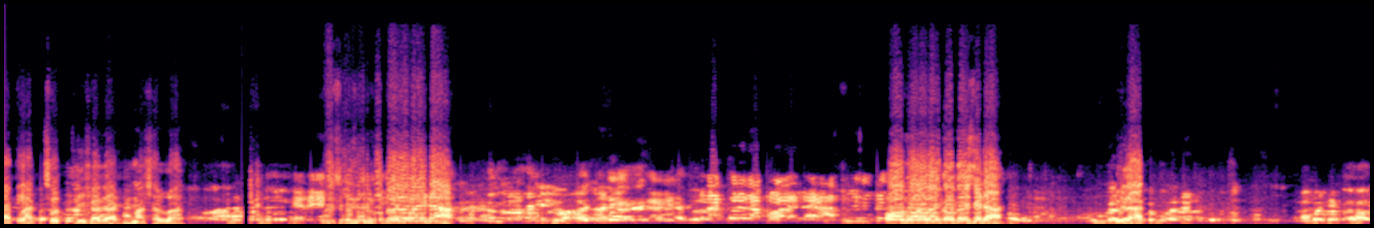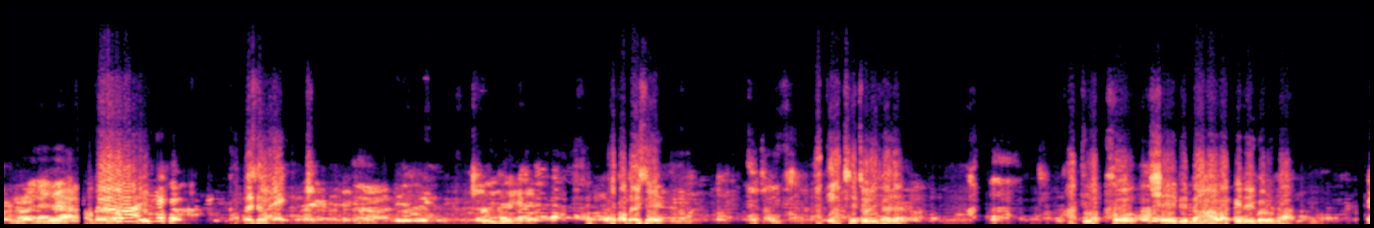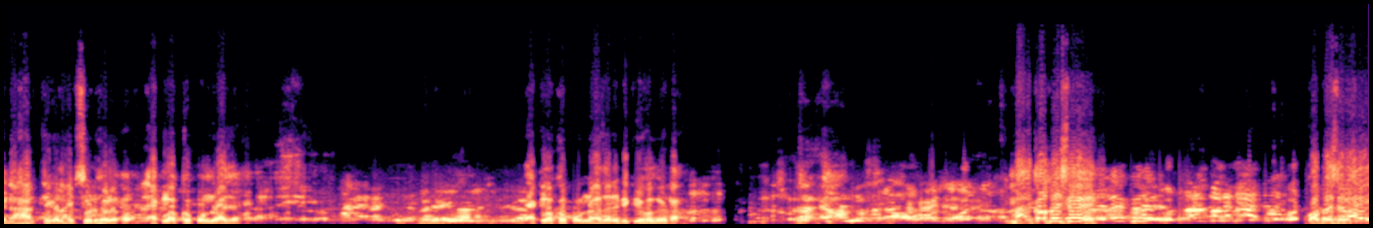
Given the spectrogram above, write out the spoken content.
এক লাখ ছত্রিশ হাজার মাসাল্লাহ সিজন কত হলো ভাই এটা? ও, বড় ভাই, কত হয়েছে এটা? দুই লাখ। কত হলো ভাই? কত হয়েছে ভাই? কত হয়েছে? এক লাখ ছেচল্লিশ হাজার। আট লক্ষ, সেই যে দানা বাকি যে গরুটা এটা হাট থেকে লাইফ শুট হলো এক লক্ষ পনেরো হাজার। এক লক্ষ পনেরো হাজারে বিক্রি হলো ওটা ভাই, কত হয়েছে? কত হয়েছে ভাই?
